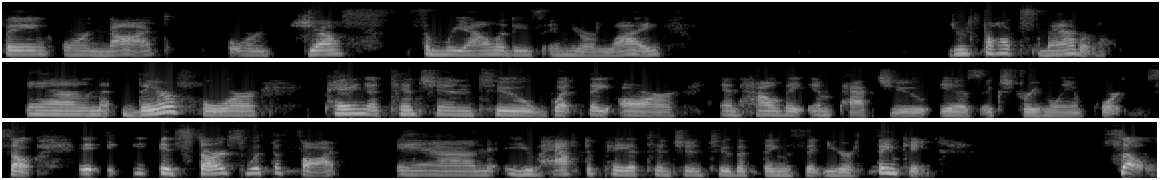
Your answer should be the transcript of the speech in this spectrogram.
thing or not, or just some realities in your life, your thoughts matter. And therefore, paying attention to what they are and how they impact you is extremely important. So it, it, it starts with the thought, and you have to pay attention to the things that you're thinking. So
